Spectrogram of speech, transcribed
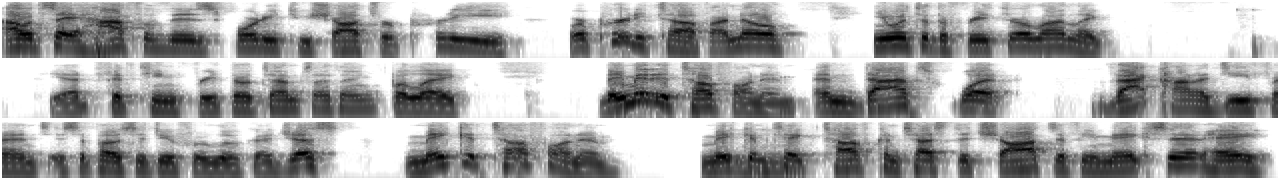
I would say half of his 42 shots were pretty were pretty tough. I know he went to the free throw line like he had 15 free throw attempts, I think, but like they made it tough on him. And that's what that kind of defense is supposed to do for Luka. Just make it tough on him. Make him Mhm. take tough contested shots. If he makes it, hey,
